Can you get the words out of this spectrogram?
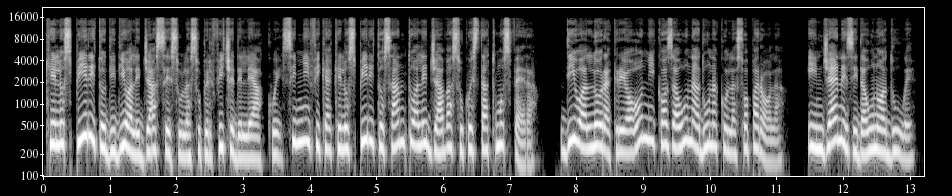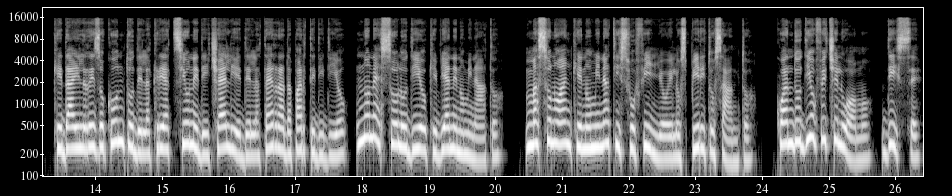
Che lo Spirito di Dio aleggiasse sulla superficie delle acque significa che lo Spirito Santo aleggiava su questa atmosfera. Dio allora creò ogni cosa una ad una con la sua parola. In Genesi da 1 a 2, che dà il resoconto della creazione dei cieli e della terra da parte di Dio, non è solo Dio che viene nominato, ma sono anche nominati suo Figlio e lo Spirito Santo. Quando Dio fece l'uomo, disse,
